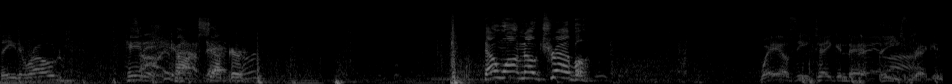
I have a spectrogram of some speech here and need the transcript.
See the road? Hit it, cocksucker. Don't want no trouble. Where's he taking that piece, reckon?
